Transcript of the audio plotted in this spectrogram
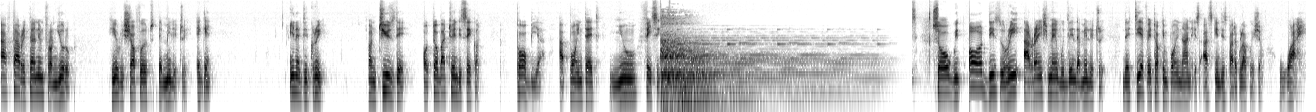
after returning from Europe, he reshuffled the military again. In a degree, on Tuesday, October 22nd, Paul Biya appointed new faces. So, with all this rearrangement within the military, the TFA talking point now is asking this particular question why?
